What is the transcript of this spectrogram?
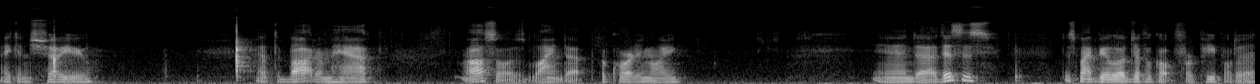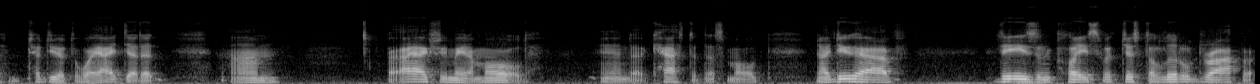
I can show you at the bottom half also is lined up accordingly. And uh, this is this might be a little difficult for people to, to do it the way I did it um, but I actually made a mold and uh, casted this mold. Now I do have these in place with just a little drop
